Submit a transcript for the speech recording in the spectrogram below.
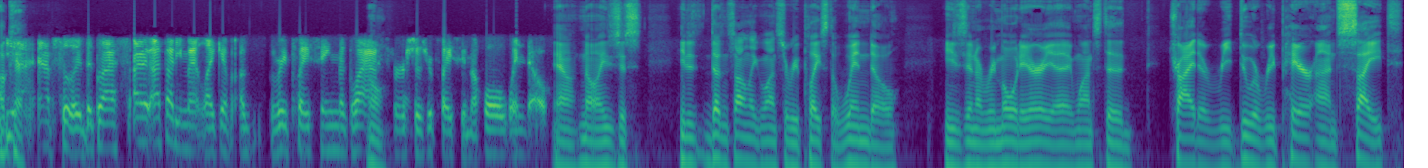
Okay. Yeah, absolutely. The glass. I, I thought he meant like if, uh, replacing the glass Oh. versus replacing the whole window. Yeah, no, he's just he just doesn't sound like he wants to replace the window. He's in a remote area. He wants to try to re- do a repair on site.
